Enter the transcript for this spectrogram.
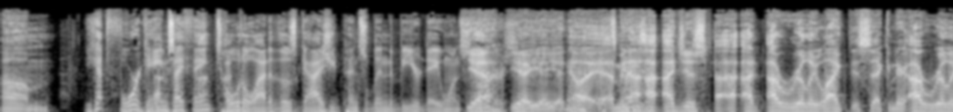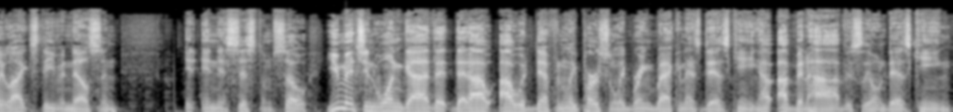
Um, You got four games, I think, total out of those guys you'd penciled in to be your day one starters. yeah, yeah, yeah. yeah. No, I, I mean. I, I just, I, I, I really like this secondary. I really like Steven Nelson in, in this system. So you mentioned one guy that that I, I would definitely personally bring back, and that's Des King. I, I've been high, obviously, on Des King,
